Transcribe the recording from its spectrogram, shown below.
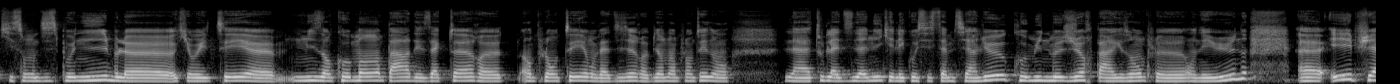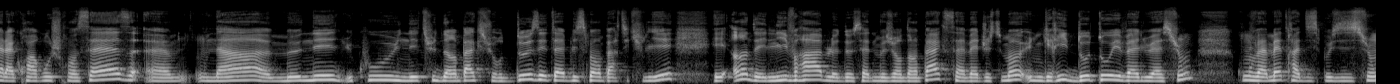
qui sont disponibles qui ont été mis en commun par des acteurs implantés on va dire bien implantés dans la, toute la dynamique et l'écosystème tiers-lieu. Commune Mesure, par exemple, euh, en est une. Euh, et puis à la Croix-Rouge française, euh, on a mené du coup une étude d'impact sur deux établissements en particulier. Et un des livrables de cette mesure d'impact, ça va être justement une grille d'auto-évaluation qu'on va mettre à disposition,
